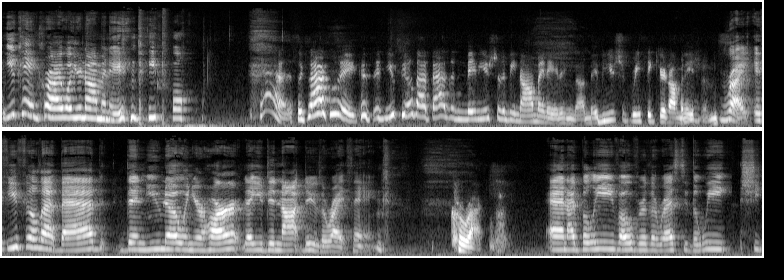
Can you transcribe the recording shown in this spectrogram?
You can't cry while you're nominating people. Yes, exactly. Because if you feel that bad, then maybe you shouldn't be nominating them. Maybe you should rethink your nominations. Right. If you feel that bad, then you know in your heart that you did not do the right thing. Correct. And I believe over the rest of the week, she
